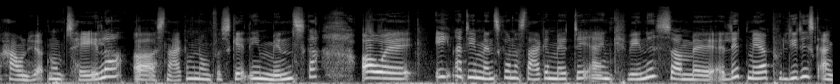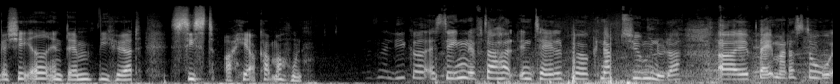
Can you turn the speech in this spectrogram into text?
har hun hørt nogle taler og snakket med nogle forskellige mennesker. Og øh, en af de mennesker, hun har snakket med, det er en kvinde, som øh, er lidt mere politisk engageret end dem, vi hørte sidst. Og her kommer hun. Lige gået af scenen efter at have holdt en tale på knap 20 minutter. Og øh, bag mig der stod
